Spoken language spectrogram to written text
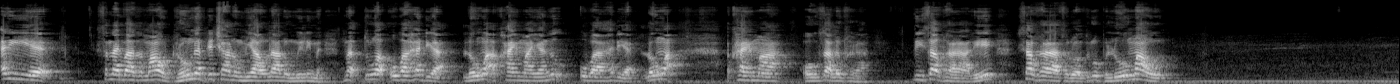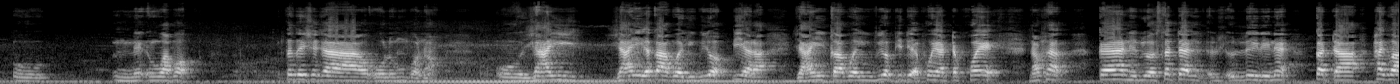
အဲ့ဒီရဲ့ စနိုက်ပါသမားကို drone နဲ့ပစ်ချလို့မရဘူးလားလို့မေးလိမ့်မယ်။ဒါသူက overhead တွေကလုံးဝအခိုင်အမာရန်သူ overhead တွေကလုံးဝအခိုင်အမာဟိုဥစားလောက်ထားတာ။တိဆောက်ထားတာလေ။ဆောက်ထားတာဆိုတော့သူတို့ဘလို့မှဟိုဟိုနေဟိုပါပေါ့တသက်ချာချာဟိုလိုမျိုးပေါ့နော်။ဟိုယာယီ ယာယီအကာအကွယ်ယူပြီးတော့ပြစ်ရတာယာယီကာကွယ်ယူပြီးတော့ပြစ်တဲ့အဖွဲကတစ်ဖွဲနောက်ထပ်ကန်းနေပြီးတော့စက်တက်လေတွေနဲ့ကတ်တာဖိုက်ဘာ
